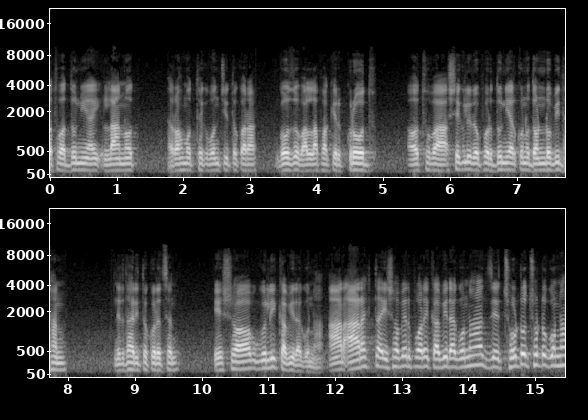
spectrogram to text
অথবা দুনিয়ায় লানত, রহমত থেকে বঞ্চিত করা, গজব, আল্লাহ পাকের ক্রোধ অথবা সেগুলির ওপর দুনিয়ার কোনো দণ্ডবিধান নির্ধারিত করেছেন, এসবগুলি কাবিরা গুনা আর আর একটা এসবের পরে কাবিরা গুনা যে ছোট ছোট গুনা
